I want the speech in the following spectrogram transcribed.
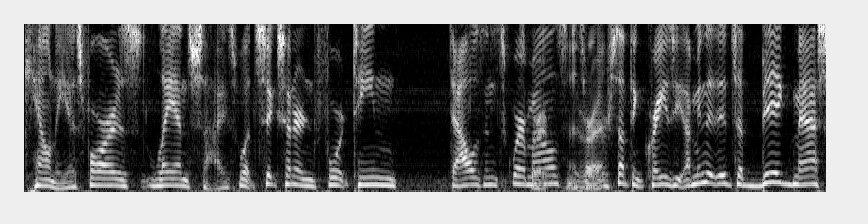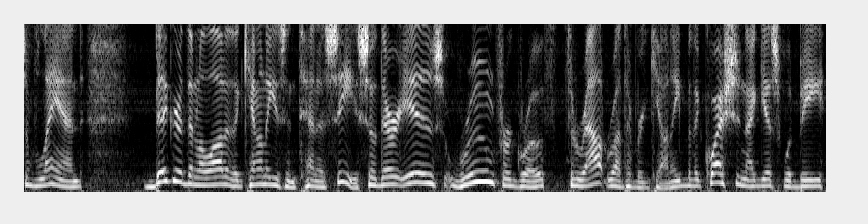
county as far as land size. What, 614,000 square miles? that's or, right. Or something crazy. I mean, it, it's a big, massive land, bigger than a lot of the counties in Tennessee. So there is room for growth throughout Rutherford County. But the question, I guess, would be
